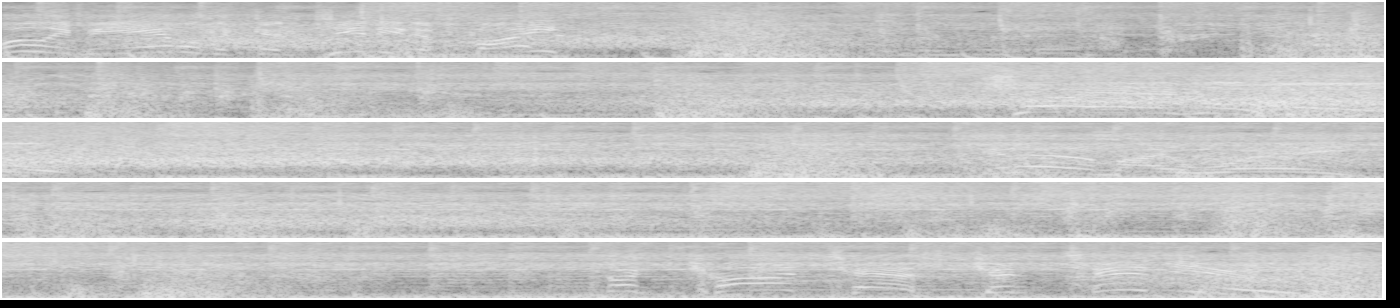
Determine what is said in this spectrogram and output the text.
Will he be able to continue to fight? Triangle hold. Get out of my way. The contest continues!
